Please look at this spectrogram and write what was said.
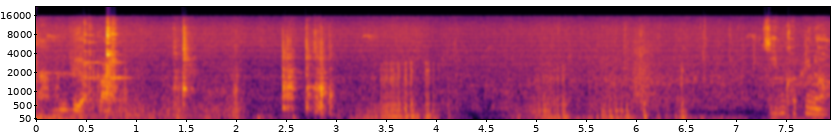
ถ้ามัน เดือดก่อนซิมครับพี่น้อง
